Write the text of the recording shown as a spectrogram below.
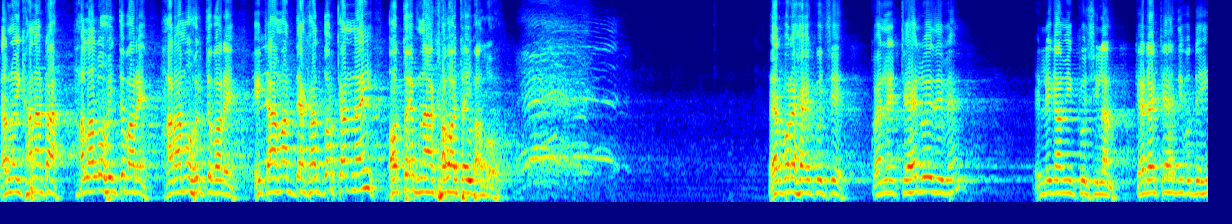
কারণ ওই খানাটা হালালও হইতে পারে, হারামও হইতে পারে। এটা আমার দেখার দরকার নাই, অতএব না খাওয়াটাই ভালো। এরপরে হ্যাঁ কইছে, কইলে টেহা লয়ে দেবেন এর লেগে আমি কইছিলাম, কেডা টেহা দিব দেই?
